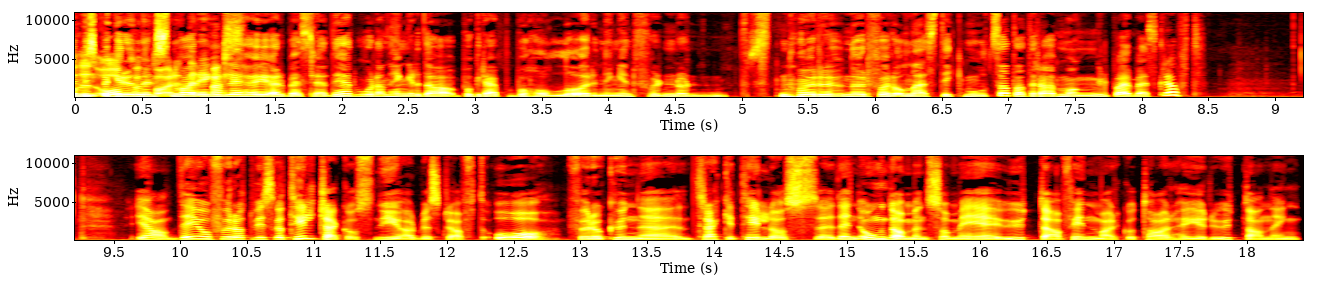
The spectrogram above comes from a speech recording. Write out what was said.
men hvis begrunnelsen var egentlig høy arbeidsledighet, hvordan henger det da på greip å beholde ordningen når, når, når forholdene er stikk motsatt, at dere har mangel på arbeidskraft? Ja, Det er jo for at vi skal tiltrekke oss ny arbeidskraft, og for å kunne trekke til oss eh, den ungdommen som er ute av Finnmark og tar høyere utdanning.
